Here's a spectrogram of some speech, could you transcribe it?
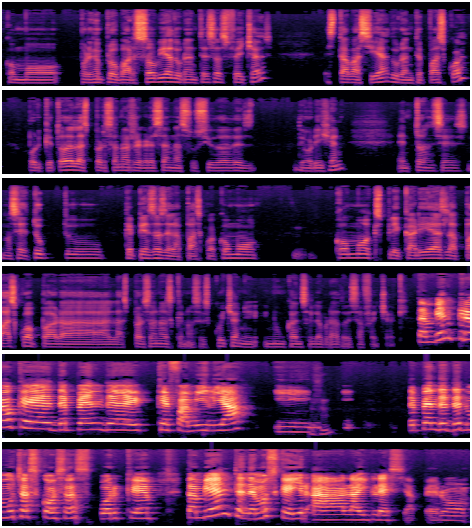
como por ejemplo Varsovia durante esas fechas está vacía durante Pascua, porque todas las personas regresan a sus ciudades de origen. Entonces, no sé, ¿tú, tú qué piensas de la Pascua? ¿Cómo, cómo explicarías la Pascua para las personas que nos escuchan y, nunca han celebrado esa fecha aquí? También creo que depende qué familia y, depende de muchas cosas, porque también tenemos que ir a la iglesia, pero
